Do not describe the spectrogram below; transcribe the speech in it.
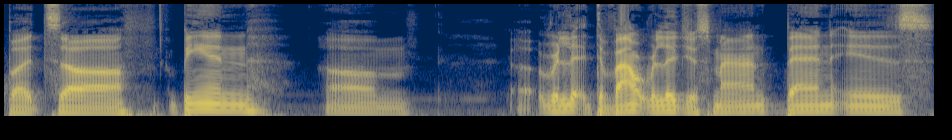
But uh, being um, uh, devout religious man, Ben is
